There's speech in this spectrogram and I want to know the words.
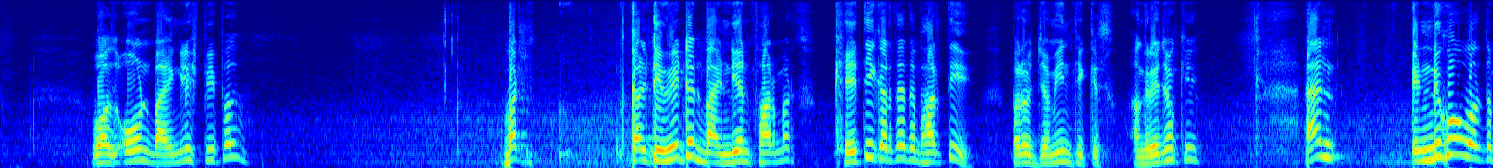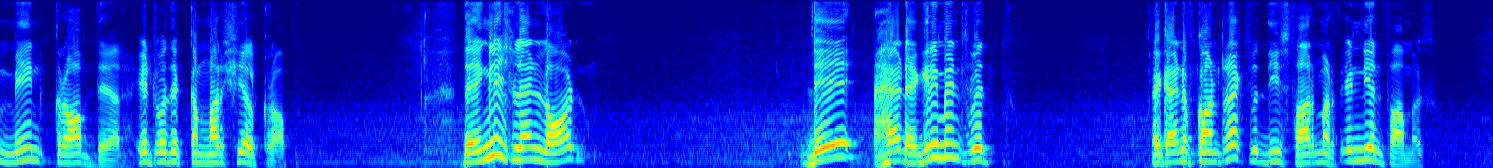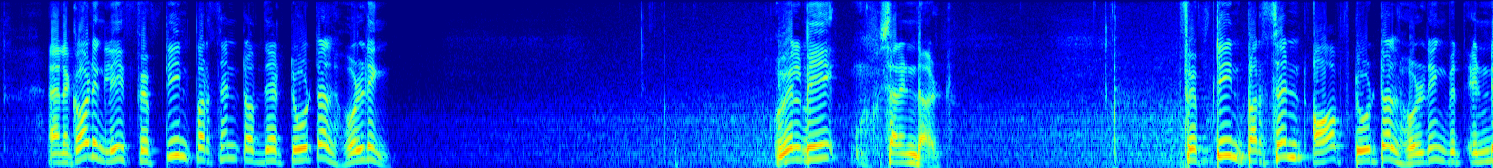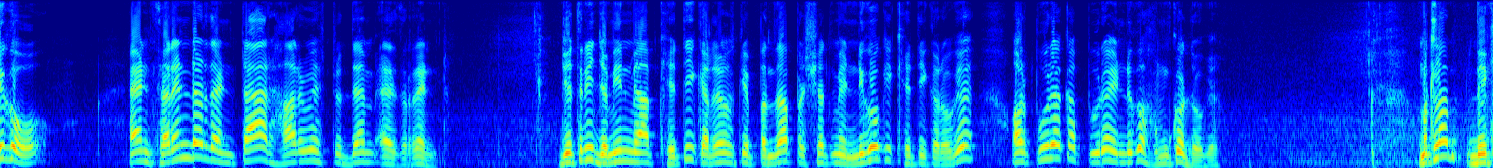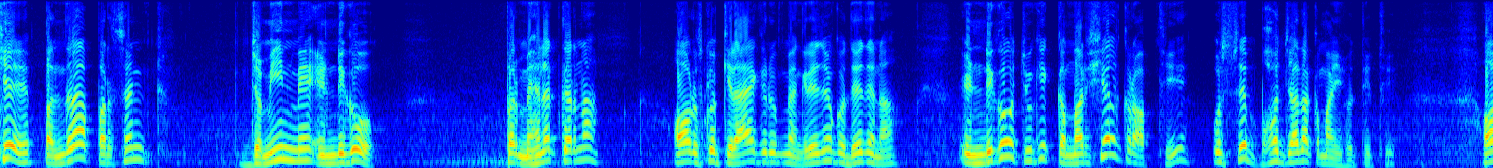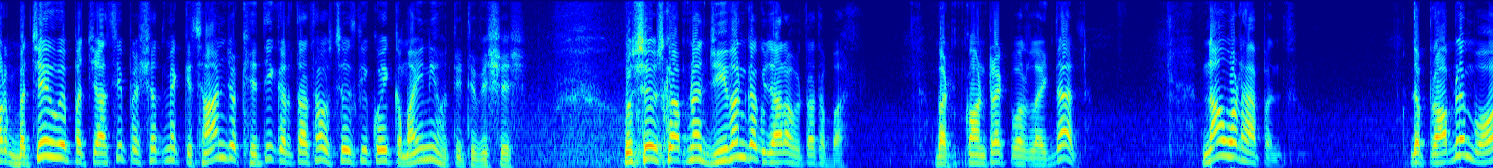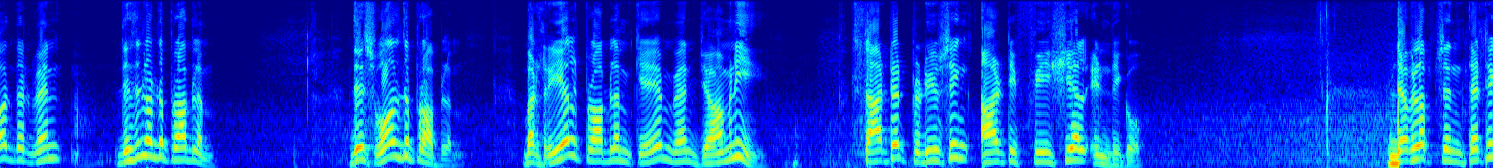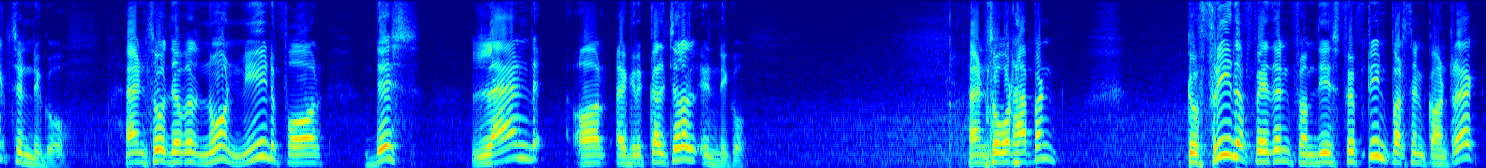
was owned by English people but cultivated by Indian farmers खेती करते थे भारतीय पर वो जमीन थी किस अंग्रेजों की and indigo was the main crop there. It was a commercial crop. The English landlord, they had agreements with a kind of contract with these farmers, Indian farmers. And accordingly, 15% of their total holding will be surrendered. 15% of total holding with Indigo and surrender the entire harvest to them as rent. जितनी ज़मीन में आप खेती कर रहे हो, उसके 15 प्रतिशत में इंडिगो की खेती करोगे और पूरा का पूरा इंडिगो हमको दोगे। मतलब देखिए 15 परसेंट ज़मीन में इंडिगो पर मेहनत करना और उसको किराए के रूप में अंग्रेज़ों को दे देना, इंडिगो चूँकि कमर्शियल क्रॉप थी, उससे बहुत ज़्यादा कमाई होती थी। और बचे हुए पचासी प्रतिशत में किसान जो खेती करता था, उससे उसकी कोई कमाई नहीं होती थी विशेष। उससे उसका अपना जीवन का गुजारा होता था बस but contract was like that now what happens the problem was that when this is not the problem this was the problem but real problem came when Germany started producing artificial indigo, developed synthetic indigo, and so there was no need for this land or agricultural indigo. And so what happened? To free the peasant from this 15% contract,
